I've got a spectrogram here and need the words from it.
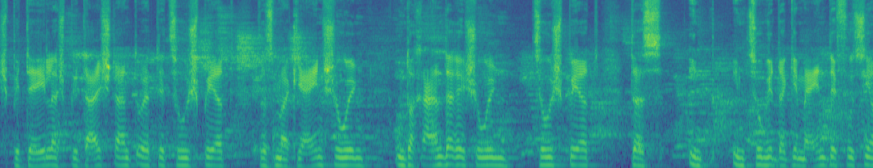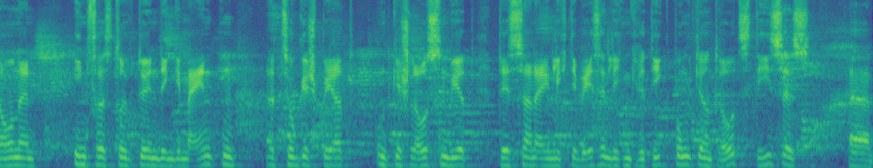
Spitäler, Spitalstandorte zusperrt, dass man Kleinschulen und auch andere Schulen zusperrt, dass in, im Zuge der Gemeindefusionen Infrastruktur in den Gemeinden äh, zugesperrt und geschlossen wird. Das sind eigentlich die wesentlichen Kritikpunkte und trotz dieses äh,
